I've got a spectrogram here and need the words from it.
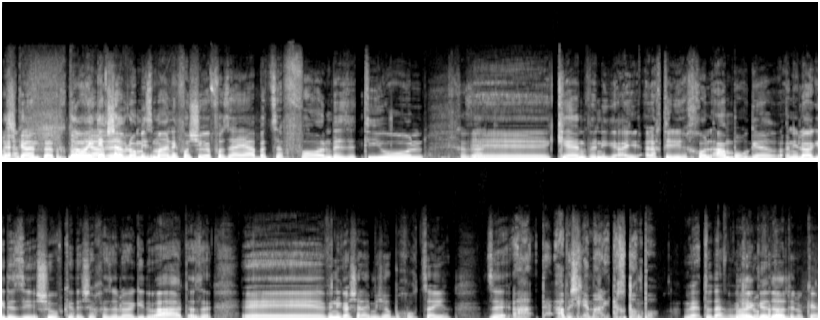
משכנתה, תחתום לא, לי הייתי. עכשיו לא מזמן איפשהו, איפה זה היה? בצפון, באיזה טיול. חזק. אה, כן, והלכתי לאכול המבורגר, אני לא אגיד איזה יישוב כדי שאחרי זה לא יגידו, אה, אתה זה. אה, וניגש אליי מישהו, בחור צעיר, זה, אה, אבא שלי אמר לי, תחתום פה. ואתה יודע, וכאילו. חתמתי לו, כן.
